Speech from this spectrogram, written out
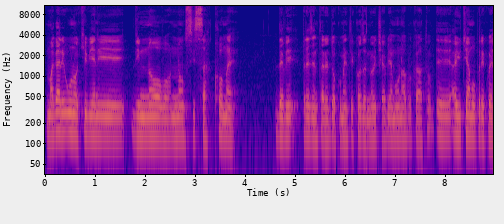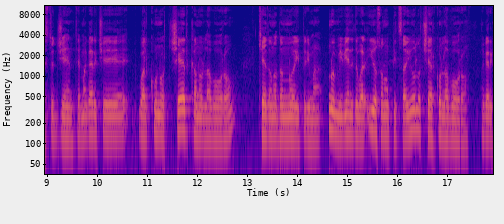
Magari uno che viene di nuovo non si sa come deve presentare documenti, cosa noi ci abbiamo un avvocato. Eh, aiutiamo per questo gente, magari c'è qualcuno cercano lavoro, chiedono da noi prima, uno mi viene da guardare, io sono un pizzaiolo, cerco lavoro magari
